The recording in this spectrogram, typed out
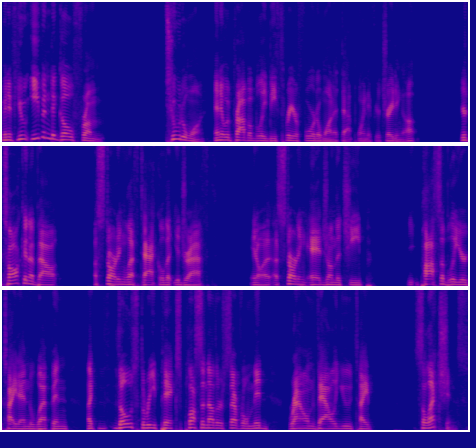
I mean, if you even to go from two to one, and it would probably be three or four to one at that point if you're trading up, you're talking about a starting left tackle that you draft, you know, a, a starting edge on the cheap, possibly your tight end weapon. Like those three picks plus another several mid round value type selections.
